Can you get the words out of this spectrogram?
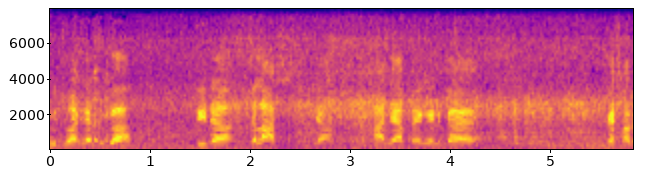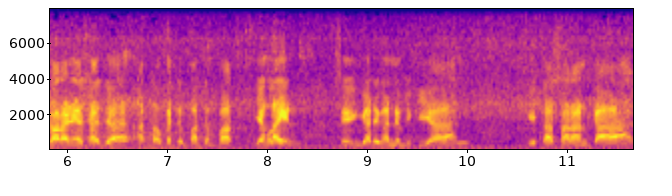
tujuannya juga tidak jelas ya, hanya pengen ke ke saudaranya saja atau ke tempat-tempat yang lain. Sehingga dengan demikian kita sarankan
